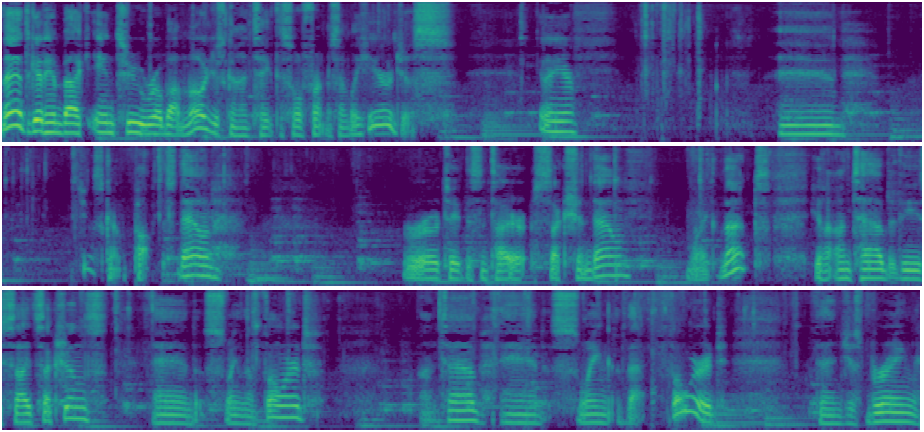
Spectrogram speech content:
Then to get him back into robot mode, just going to take this whole front assembly here, just get in here, and just kind of pop this down, rotate this entire section down like that. You're going to untab these side sections and swing them forward, untab and swing that forward. Then just bring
